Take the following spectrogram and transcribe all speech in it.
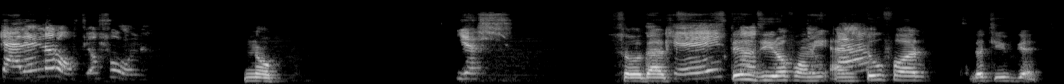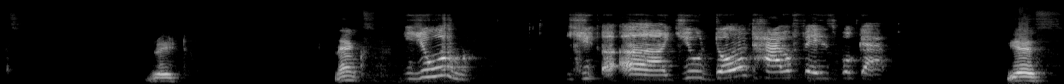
calendar of your phone. Nope. Yes. So that's Okay. still so zero for me and two for the chief guests. Great. Next. you you, uh, you don't have a Facebook app. Yes.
